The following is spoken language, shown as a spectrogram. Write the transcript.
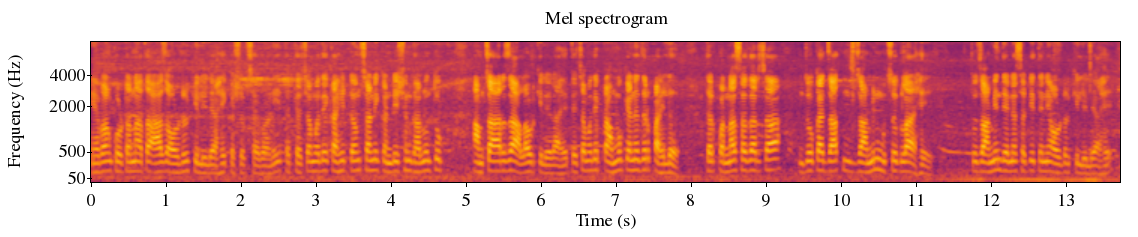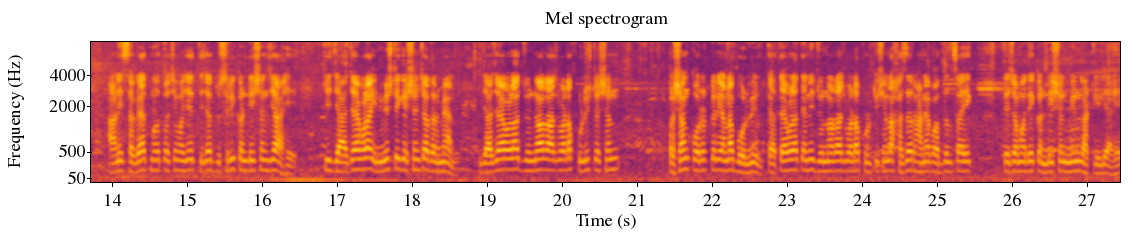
मेहरबान कोर्टानं आता आज ऑर्डर केलेली आहे कश्यप साहेबांनी. तर त्याच्यामध्ये काही टर्म्स आणि कंडिशन घालून तो आमचा अर्ज अलाउड केलेला आहे. त्याच्यामध्ये प्रामुख्याने जर पाहिलं तर पन्नास हजारचा जो काय जात जामीन मुचकला आहे तो जामीन देण्यासाठी त्यांनी ऑर्डर केलेली आहे. आणि सगळ्यात महत्त्वाची म्हणजे त्याच्यात दुसरी कंडिशन जी आहे की ज्या ज्या वेळा इन्व्हेस्टिगेशनच्या दरम्यान ज्या ज्या वेळा जुन्नर राजवाडा पोलीस स्टेशन प्रशांत कोरटकर यांना बोलवेल त्या त्यावेळा त्यांनी जुन्नर राजवाडा पोलीस स्टेशनला हजर राहण्याबद्दलचा एक त्याच्यामध्ये कंडिशन मेन घातलेली आहे.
